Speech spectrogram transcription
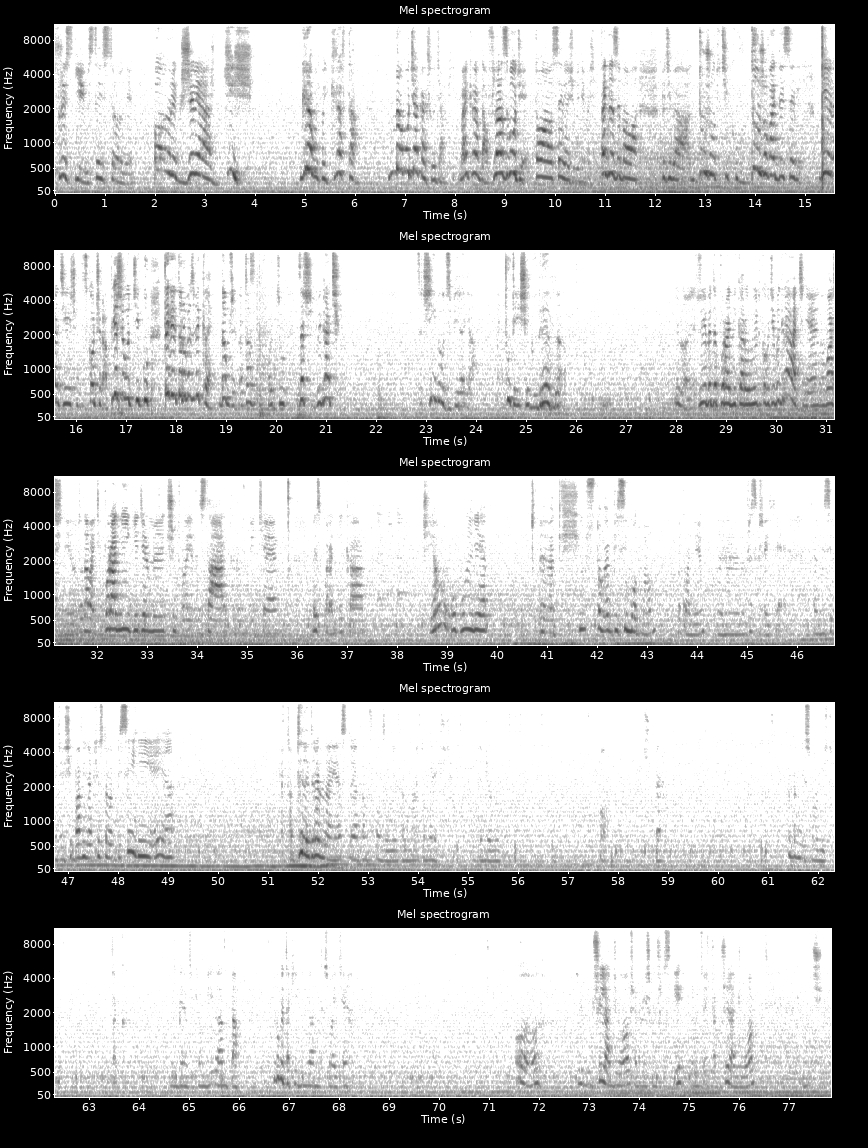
wszystkim z tej strony. Pory grzymiarz dziś gramy w Minecrafta na młodziakach słodziaki. Minecraft na flas w wodzie. To seria się będzie właśnie tak nazywała. Będzie miała dużo odcinków, dużo fajnej serii. Miejmy nadzieję, że skończę na pierwszym odcinku, tak jak to robię zwykle. Dobrze, no to w końcu zacznijmy grać. Zacznijmy od zbierania tutejszego drewna. Nie no, jeżeli nie będę poradnika robił, tylko będziemy grać, nie? No właśnie, no to dawajcie. Poradnik, jedziemy, 3, 2, 1, start, rozumiecie? Bez poradnika. Czy ja ogólnie e, custom NPC mod mam? Dokładnie. E, no wszystko przejście. NPC będziemy się bawić na custom NPC. Yeah. Jak tam tyle drewna jest, to ja tam wchodzę, nie? Tam warto wejść. Będziemy. O, super. Chyba nie słabić. Tak. Zbieram takiego giganta. Lubię takie giganty, słuchajcie. O, przyladziło, przepraszam wszystkich, żeby coś tak przyladziło.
